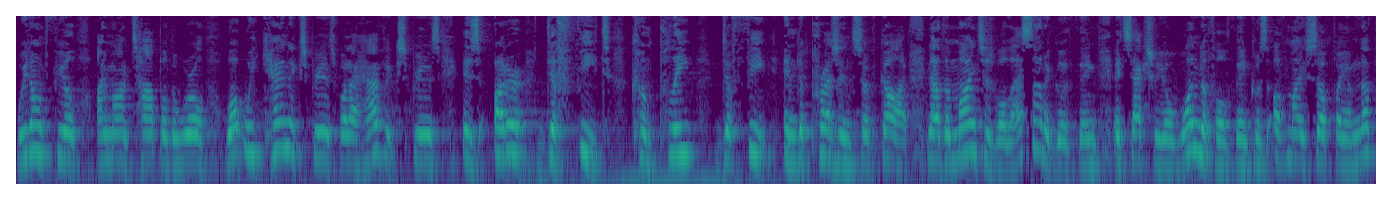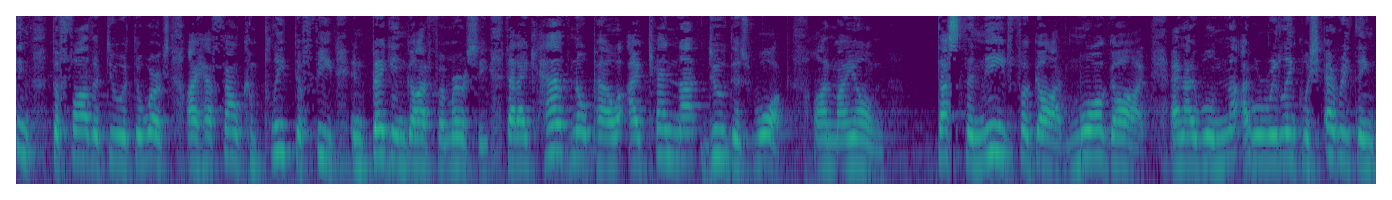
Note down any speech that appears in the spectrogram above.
We don't feel I'm on top of the world. What we can experience, what I have experienced, is utter defeat, complete defeat in the presence of God. Now, the mind says, well, that's not a good thing. It's actually a wonderful thing because of myself I am nothing. The Father doeth the works. I have found complete defeat in begging God for mercy, that I have no power. I cannot do this walk on my own. Thus, the need for God, more God, and I will not, I will relinquish everything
